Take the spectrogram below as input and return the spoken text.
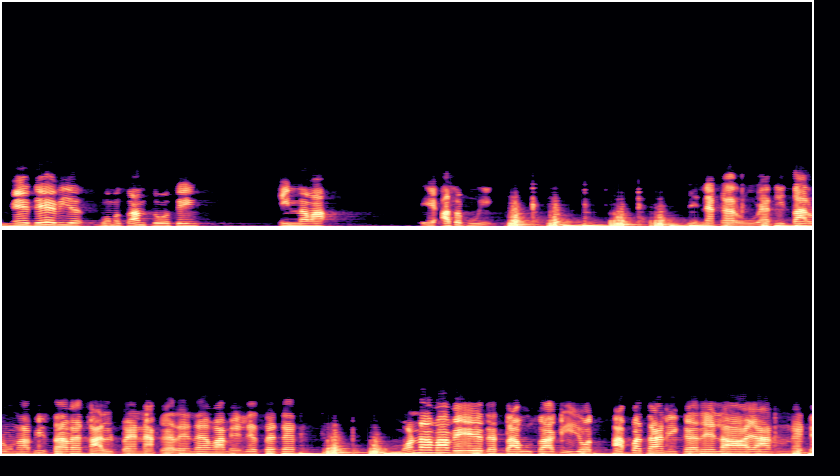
මේ දේවිය බොහොම සන්තෝෂයෙන් ඉන්නවා ඒ අසපුවේ. දිනකරු ඇති තරුණ බිසව කල්පන කරනවා මෙලෙසට මොනව වේද තවුසා ගියොත් අප තනි කරලා යන්නට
